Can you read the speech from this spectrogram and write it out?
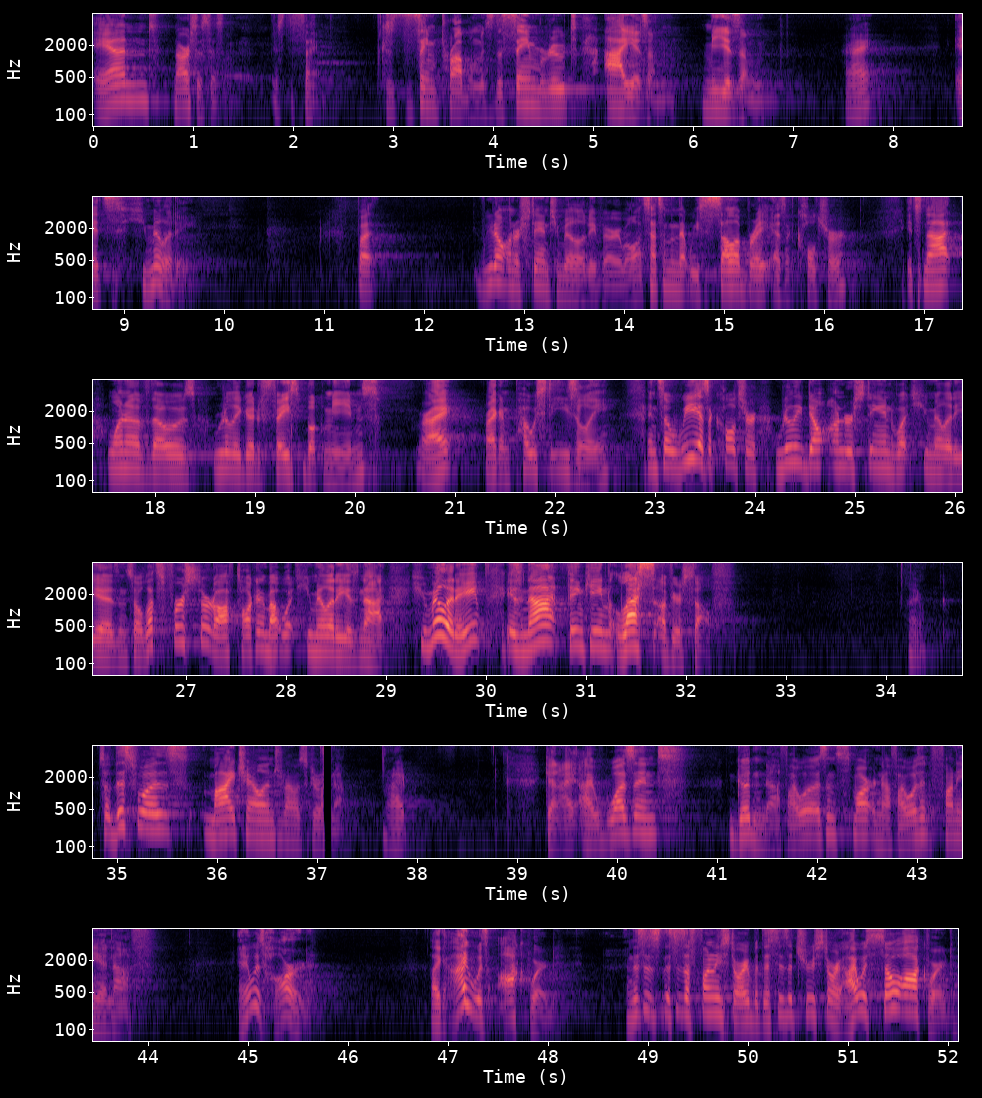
and narcissism is the same. Because it's the same problem. It's the same root I-ism, me-ism, right? It's humility. But we don't understand humility very well. It's not something that we celebrate as a culture. It's not one of those really good Facebook memes, right? Where I can post easily. And so we as a culture really don't understand what humility is. And so let's first start off talking about what humility is not. Humility is not thinking less of yourself. Right? So this was my challenge when I was growing up. Right? Again, I, I wasn't good enough. I wasn't smart enough. I wasn't funny enough. And it was hard. Like I was awkward. And this is, this is a funny story, but this is a true story. I was so awkward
